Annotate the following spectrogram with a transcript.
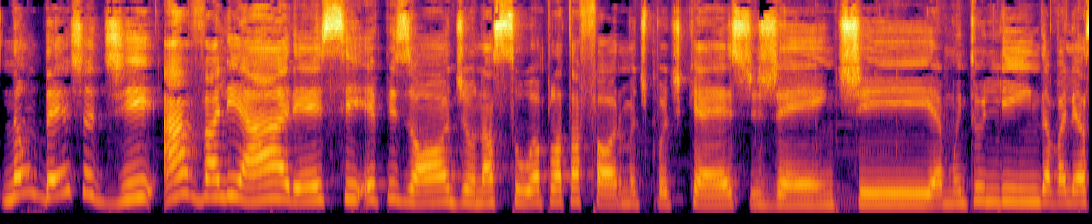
não deixa de avaliar esse episódio na sua plataforma de podcast, gente. É muito linda a avaliação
